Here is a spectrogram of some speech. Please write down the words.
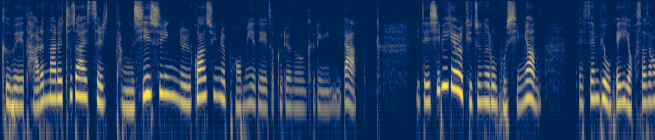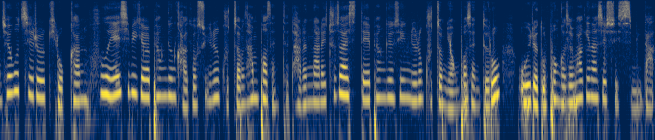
그 외에 다른 날에 투자했을 당시 수익률과 수익률 범위에 대해서 그려놓은 그림입니다. 이제 12개월 기준으로 보시면 S&P 500이 역사상 최고치를 기록한 후에 12개월 평균 가격 수익률은 9.3%, 다른 날에 투자했을 때의 평균 수익률은 9.0%로 오히려 높은 것을 확인하실 수 있습니다.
